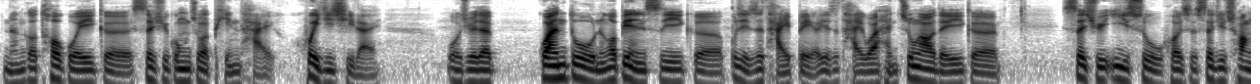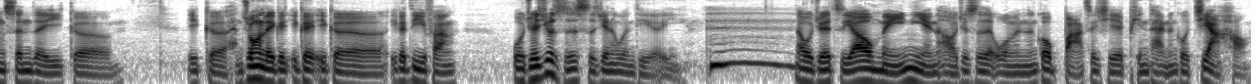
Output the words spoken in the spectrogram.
能够透过一个社区工作平台汇集起来，我觉得。关渡能够变成是一个不仅是台北，而且是台湾很重要的一个社区艺术或者是社区创生的一个一个很重要的一个一个一个一个地方，我觉得就只是时间的问题而已。嗯，那我觉得只要每一年哈，就是我们能够把这些平台能够架好，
